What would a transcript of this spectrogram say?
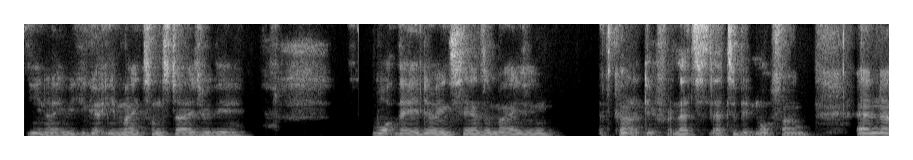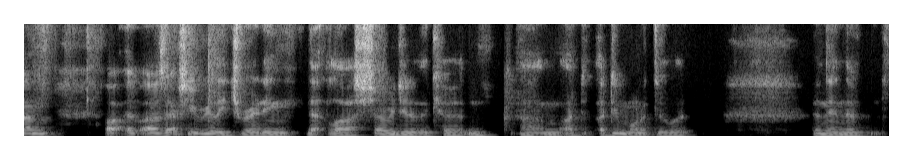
you know you got your mates on stage with you. What they're doing sounds amazing. It's kind of different. That's that's a bit more fun. And um, I, I was actually really dreading that last show we did at the Curtin. Um, I, I didn't want to do it, and then the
